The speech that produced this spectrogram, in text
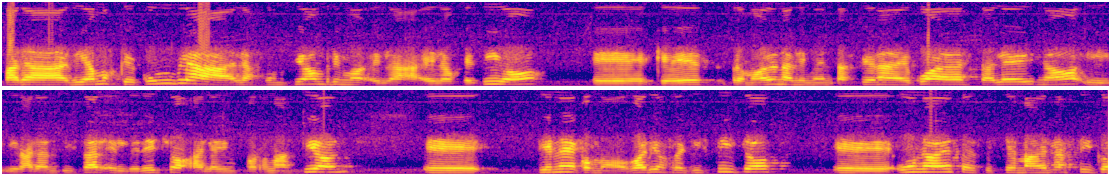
para, digamos, que cumpla la función, el objetivo, eh, que es promover una alimentación adecuada, esta ley, ¿no? y, garantizar el derecho a la información, eh, tiene como varios requisitos. uno es el sistema gráfico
